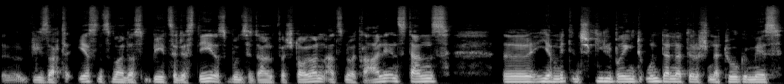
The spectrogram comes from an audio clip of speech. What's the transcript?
wie gesagt, erstens mal das BZSD, das Bundeszentralamt für Steuern, als neutrale Instanz äh, hier mit ins Spiel bringt und dann natürlich naturgemäß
